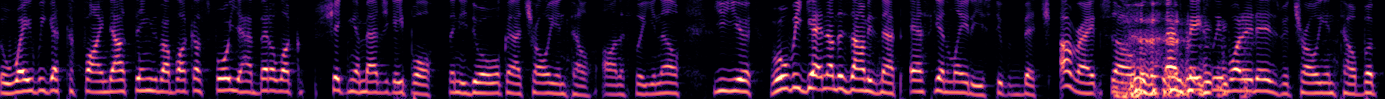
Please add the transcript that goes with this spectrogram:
the way we get to find out things about Black Ops 4, you have better luck shaking a magic eight ball than you do looking at Charlie Intel. Honestly, you know, you, you will we get another zombies map? Ask again later, you stupid bitch. All right, so that's basically what it is with Charlie Intel. But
